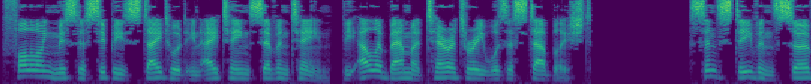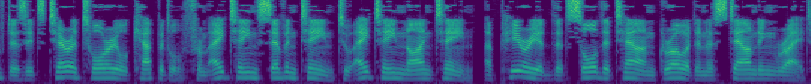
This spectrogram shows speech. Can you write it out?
Following Mississippi's statehood in 1817, the Alabama Territory was established. St. Stephen's served as its territorial capital from 1817 to 1819, a period that saw the town grow at an astounding rate.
